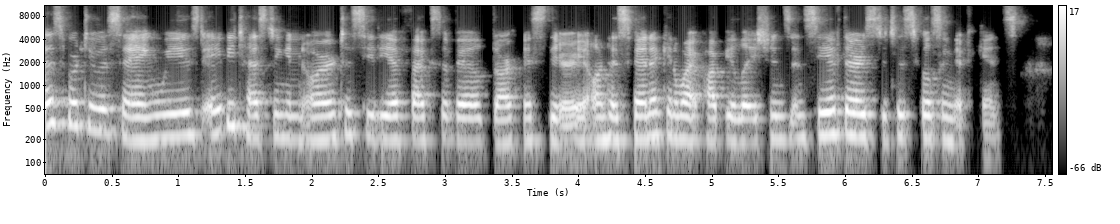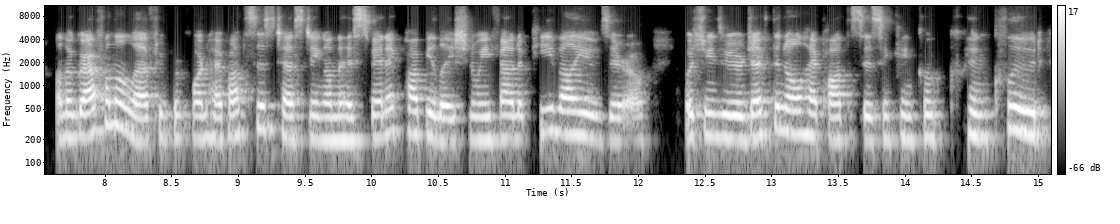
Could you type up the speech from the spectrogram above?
As Spoorthi was saying, we used A-B testing in order to see the effects of veiled darkness theory on Hispanic and white populations and see if there is statistical significance. On the graph on the left, we performed hypothesis testing on the Hispanic population. We found a p-value of zero, which means we reject the null hypothesis and can co conclude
